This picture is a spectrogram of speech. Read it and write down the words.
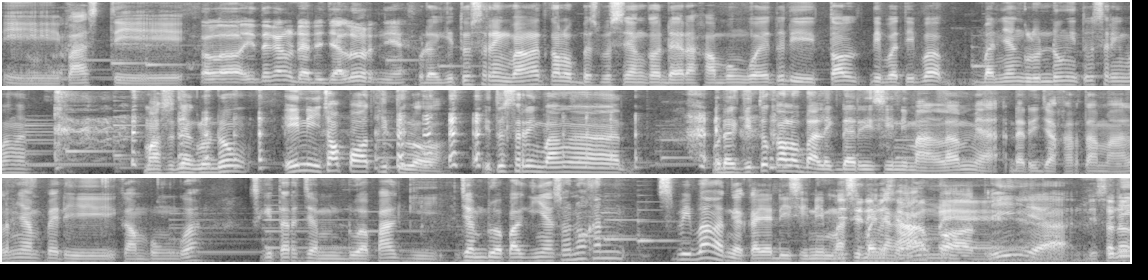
ih pasti kalau itu kan udah ada jalurnya Udah gitu sering banget kalau bus-bus yang ke daerah kampung gue itu di tol tiba-tiba bannya gelundung itu sering banget. Maksudnya gelundung ini copot gitu loh. Itu sering banget. Udah gitu kalau balik dari sini malam ya, dari Jakarta malam nyampe di kampung gua sekitar jam 2 pagi. Jam 2 paginya sono kan sepi banget nggak kayak di sini Di masih sini banyak masih rame. angkot. Iya. di sana Jadi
